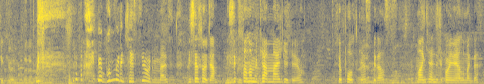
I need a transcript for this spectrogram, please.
çekiyorum bu taraftan. ya bunları kesiyorum ben. Bir şey söyleyeceğim. Işık sana mükemmel geliyor. Şöyle post kes biraz. Mankencilik oynayalım hadi.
